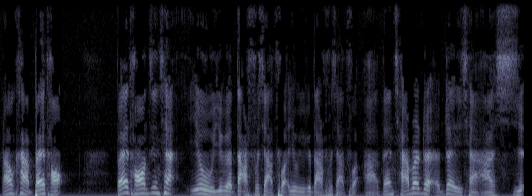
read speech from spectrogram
然后看白糖，白糖今天又一个大幅下挫，又一个大幅下挫啊，咱前边这这一天啊洗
